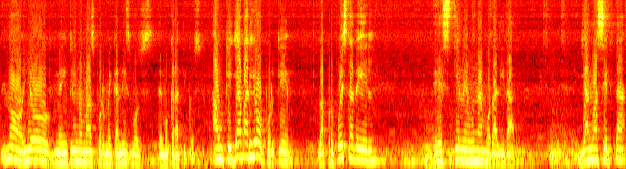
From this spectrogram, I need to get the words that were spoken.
No, yo me inclino más por mecanismos democráticos. Aunque ya varió porque la propuesta de él es, tiene una modalidad. Ya no acepta,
